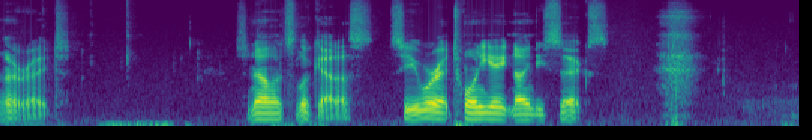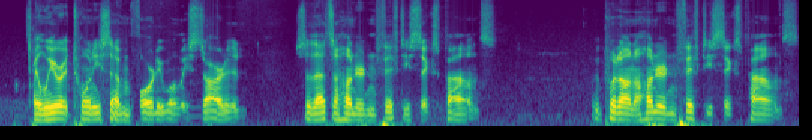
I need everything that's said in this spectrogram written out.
Alright. So now let's look at us. See, we're at 2896. And we were at 2740 when we started. So that's 156 pounds. We put on 156 pounds.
